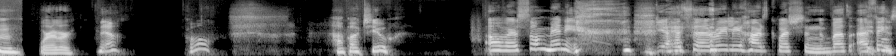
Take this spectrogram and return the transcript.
yeah. wherever. Yeah. Cool. How about you? Oh there's so many. Yeah it's a really hard question but i it think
